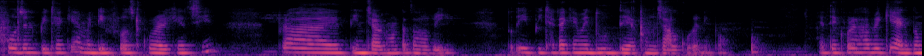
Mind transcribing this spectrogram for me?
ফ্রোজেন পিঠাকে আমি ডিফ্রোস্ট করে রেখেছি। প্রায় তিন চার ঘণ্টা তো হবেই। তো এই পিঠাটাকে আমি দুধ দিয়ে এখন জাল করে নিব। এতে করে হবে কি, একদম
